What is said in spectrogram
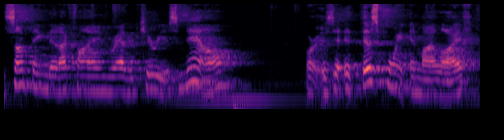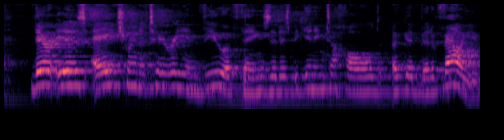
something that I find rather curious now, or is it at this point in my life, there is a Trinitarian view of things that is beginning to hold a good bit of value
